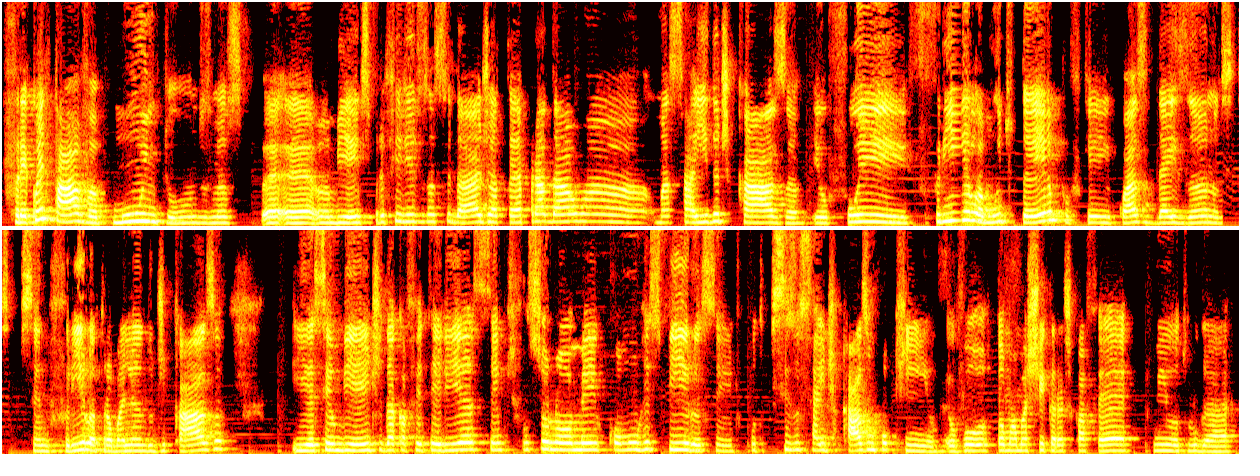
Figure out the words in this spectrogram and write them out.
Frequentava muito um dos meus é, é, ambientes preferidos na cidade, até para dar uma, uma saída de casa. Eu fui frila há muito tempo, fiquei quase 10 anos sendo frila, trabalhando de casa. E esse ambiente da cafeteria sempre funcionou meio como um respiro, assim, tipo, preciso sair de casa um pouquinho. Eu vou tomar uma xícara de café em outro lugar.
